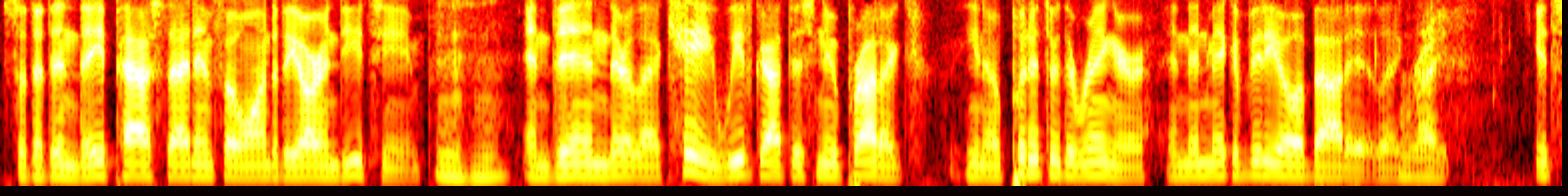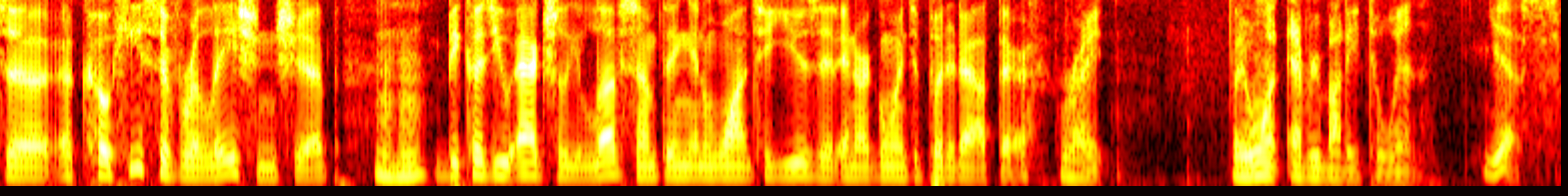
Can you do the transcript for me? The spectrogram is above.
So that then they pass that info on to the R and D team, Mm-hmm. and then they're like, "Hey, we've got this new product. You know, put it through the ringer, and then make a video about it." Like Right. It's a, a cohesive relationship Mm-hmm. because you actually love something and want to use it and are going to put it out there. Right. They want everybody to win. Yes,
